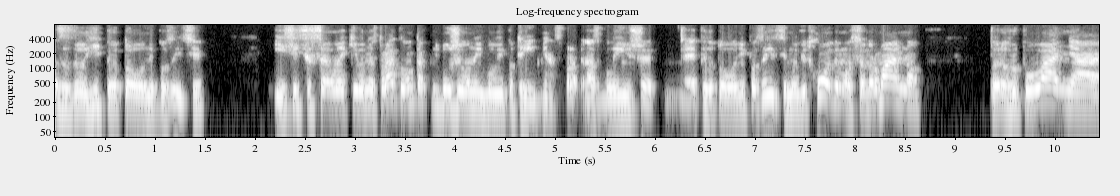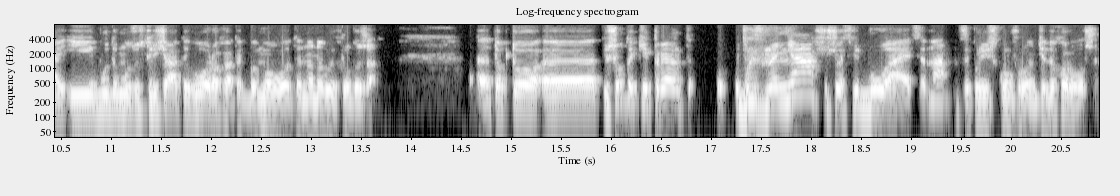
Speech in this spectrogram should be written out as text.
заздалегідь підготовлені позиції. І всі ці села, які вони втратили, ну так не дуже вони були потрібні. Насправді у нас були інші е, підготовлені позиції. Ми відходимо, все нормально, перегрупування, і будемо зустрічати ворога, так би мовити, на нових рубежах. Е, Тобто е, пішов такий тренд визнання, що щось відбувається на Запорізькому фронті, нехороше,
